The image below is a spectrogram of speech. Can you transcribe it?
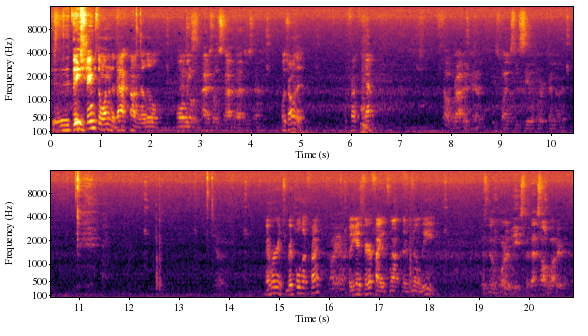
Could The be. extreme's the one in the back, huh? That little one we I told Scott that just now. What's wrong with it? The front cap? Oh, rotted, man. He just wants to see what worked on it. Remember it's rippled up front? Oh, yeah. But you guys verified it's not there's no lead. There's no more leaks, but that's all water damage.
